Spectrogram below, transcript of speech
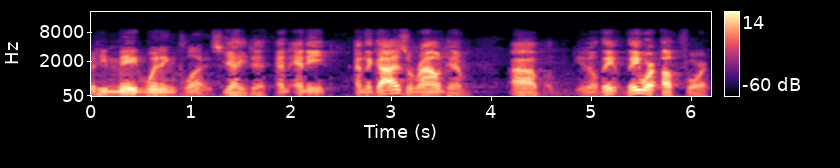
but he made winning plays. Yeah, he did. And and he and the guys around him, uh, you know, they they were up for it.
